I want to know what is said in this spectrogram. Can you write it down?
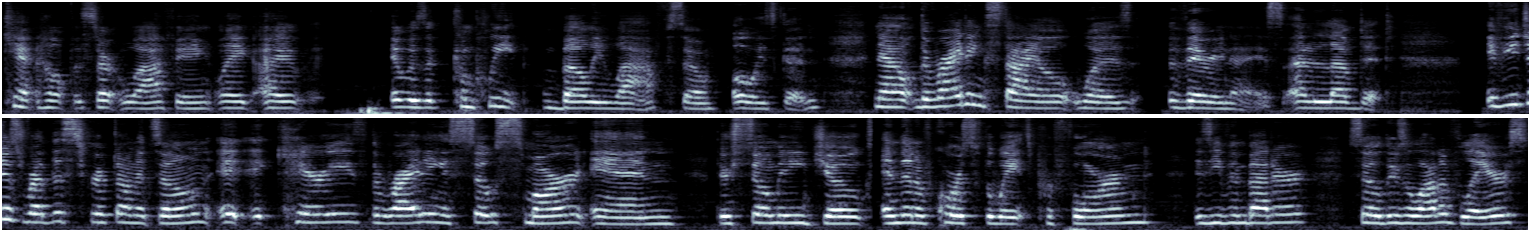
can't help but start laughing. Like I it was a complete belly laugh, so always good. Now, the writing style was very nice. I loved it. If you just read the script on its own, it, it carries the writing is so smart and there's so many jokes. And then of course the way it's performed is even better. So there's a lot of layers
